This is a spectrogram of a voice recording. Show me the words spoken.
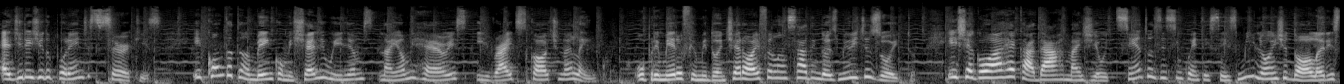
é dirigido por Andy Serkis e conta também com Michelle Williams, Naomi Harris e Wright Scott no elenco. O primeiro filme do anti-herói foi lançado em 2018 e chegou a arrecadar mais de 856 milhões de dólares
